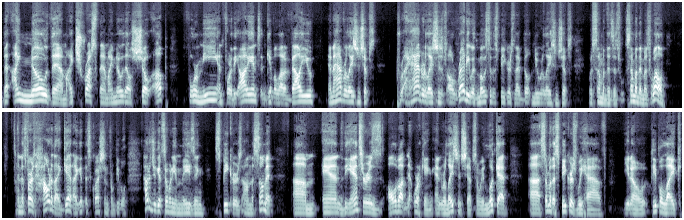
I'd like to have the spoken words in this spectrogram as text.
that I know them? I trust them. I know they'll show up for me and for the audience and give a lot of value. And I have relationships. I had relationships already with most of the speakers, and I built new relationships with some of this, some of them as well. And as far as how did I get, I get this question from people: How did you get so many amazing speakers on the summit? Um, and the answer is all about networking and relationships. And we look at uh, some of the speakers we have you know, people like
